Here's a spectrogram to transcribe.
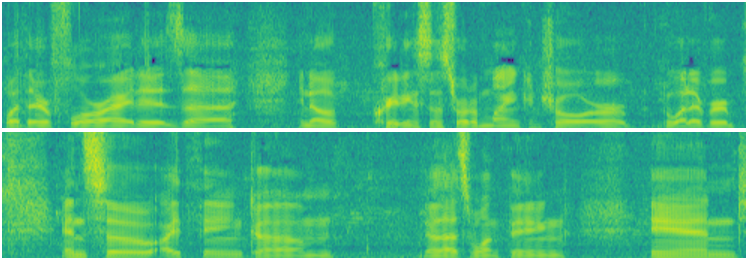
whether fluoride is, uh, you know, creating some sort of mind control or whatever. And so I think, um, you know, that's one thing, and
